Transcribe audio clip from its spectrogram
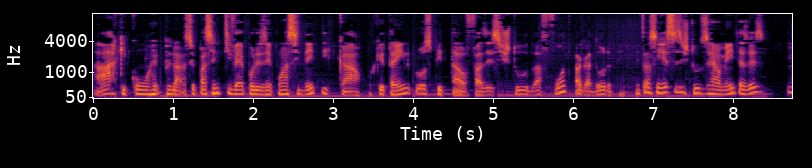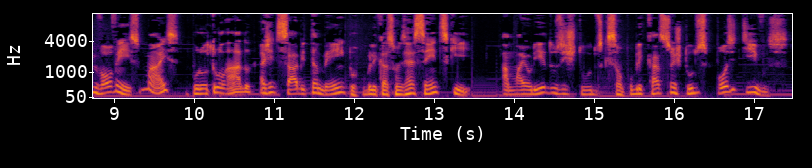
arque com. Se o paciente tiver, por exemplo, um acidente de carro porque está indo para o hospital fazer esse estudo, a fonte pagadora tem. Então, assim, esses estudos realmente, às vezes, envolvem isso. Mas, por outro lado, a gente sabe também, por publicações recentes, que a maioria dos estudos que são publicados são estudos positivos.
